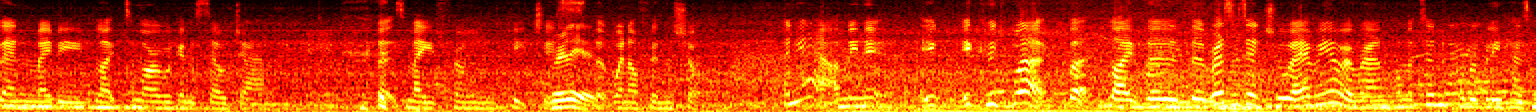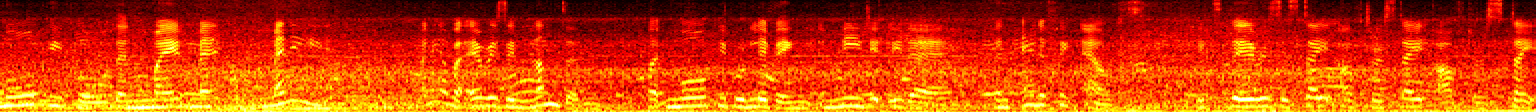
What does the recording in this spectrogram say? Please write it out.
then maybe like tomorrow we're going to sell jam that's made from peaches Brilliant. that went off in the shop. And yeah, I mean, it, it, it could work, but like the, the residential area around Homerton probably has more people than ma- ma- many many other areas in London. Like more people living immediately there than anything else. It's there is estate after estate after estate,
